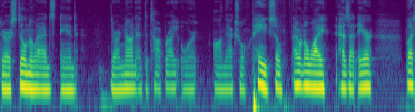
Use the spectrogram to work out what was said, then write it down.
There are still no ads, and there are none at the top right or on the actual page, so I don't know why it has that error, but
